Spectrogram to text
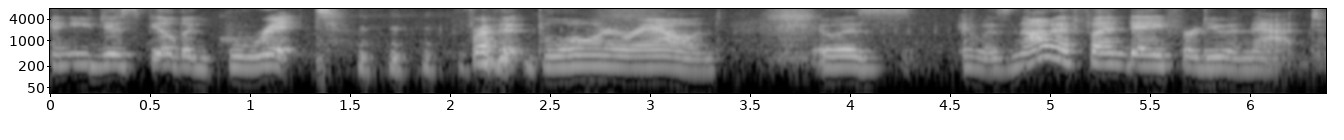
and you just feel the grit from it blowing around. It was it was not a fun day for doing that.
